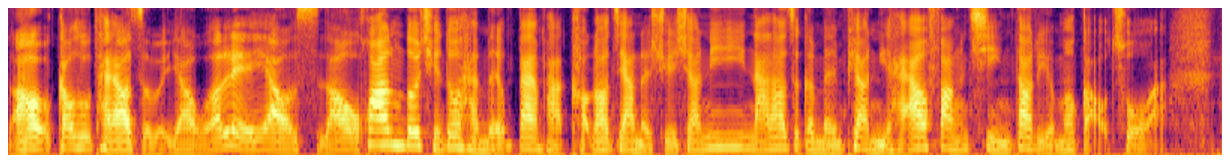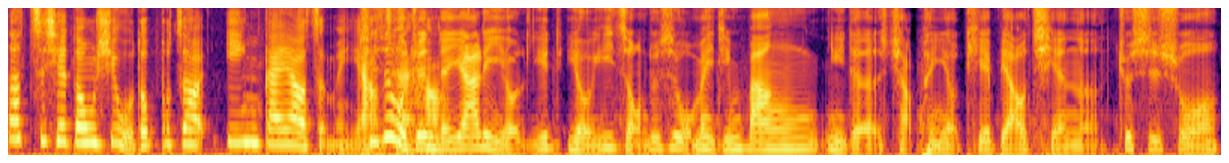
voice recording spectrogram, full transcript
然后告诉他要怎么样，我要累得要死，然后我花那么多钱都。还没有办法考到这样的学校，你拿到这个门票，你还要放弃，你到底有没有搞错啊？那这些东西我都不知道应该要怎么样。其实我觉得你的压力有一有一种，就是我们已经帮你的小朋友贴标签了，就是说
